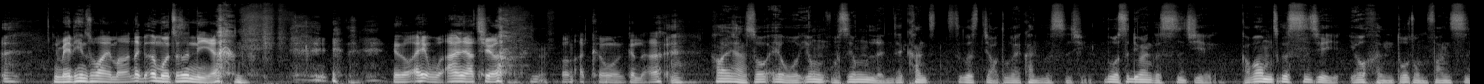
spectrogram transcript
你没听出来吗？那个恶魔就是你啊！” 你说：“哎，我按下去了。”我啊，可我跟他。后来想说：“哎，我用我是用人在看这个角度来看这个事情。如果是另外一个世界，搞不好我们这个世界有很多种方式，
